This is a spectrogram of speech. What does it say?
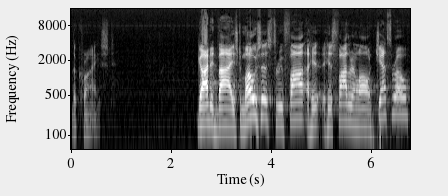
the Christ. God advised Moses through uh, his father in law Jethro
